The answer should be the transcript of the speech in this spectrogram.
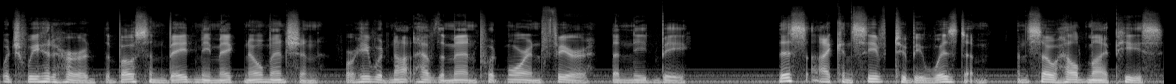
which we had heard, the boatswain bade me make no mention, for he would not have the men put more in fear than need be. This I conceived to be wisdom, and so held my peace.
